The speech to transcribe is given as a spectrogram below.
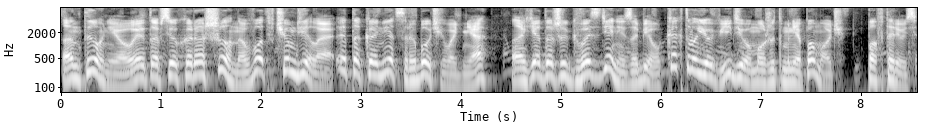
«Антонио, это все хорошо, но вот в чем дело, это конец рабочего дня, а я даже гвоздя не забил, как твое видео может мне помочь?» Повторюсь,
